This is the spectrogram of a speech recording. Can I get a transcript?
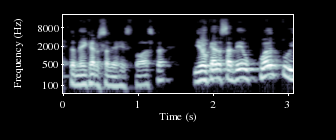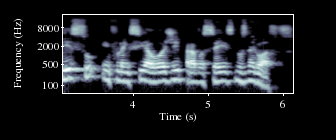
também quero saber a resposta. E eu quero saber o quanto isso influencia hoje para vocês nos negócios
